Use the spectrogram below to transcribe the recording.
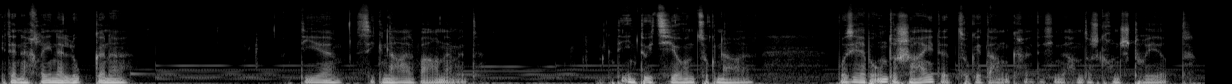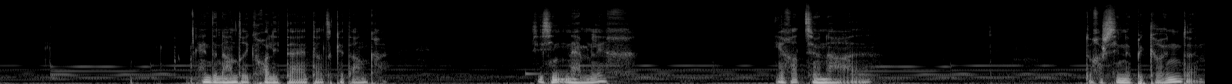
in diesen kleinen Lücken die Signal wahrnehmen. Die Intuition-Signal, wo sich eben unterscheidet zu Gedanken, die sind anders konstruiert, haben eine andere Qualität als Gedanken. Sie sind nämlich irrational. Du kannst sie nicht begründen.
